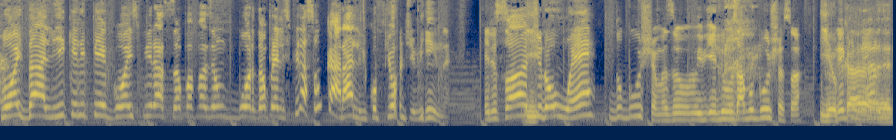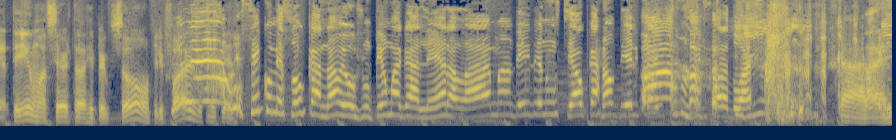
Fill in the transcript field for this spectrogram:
foi dali que ele pegou a inspiração pra fazer um bordão pra ele. Inspiração caralho, ele copiou de mim, né? Ele só E- tirou o E do bucha, mas o- ele usava o bucha só. E o que cara, merda, cara. tem uma certa repercussão que ele faz? como é que é? Recém começou o canal, eu juntei uma galera lá, mandei denunciar o canal dele, caiu todos os vídeos fora do ar. Caralho.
